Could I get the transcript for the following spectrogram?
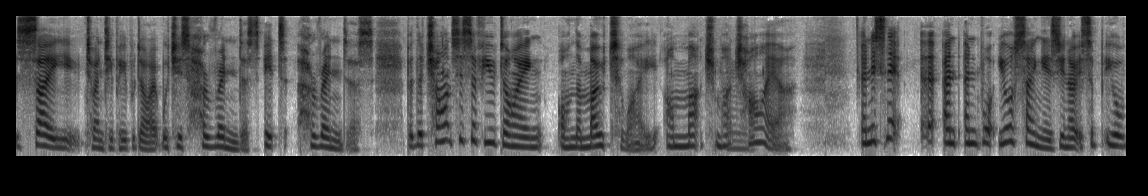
say 20 people die, which is horrendous. It's horrendous. But the chances of you dying on the motorway are much, much higher. And isn't it? Uh, and and what you're saying is, you know, it's a, you're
